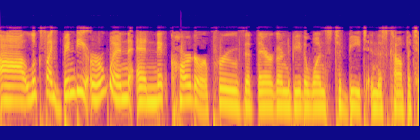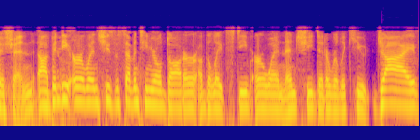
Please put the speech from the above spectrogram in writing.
Uh, looks like Bindi Irwin and Nick Carter proved that they're going to be the ones to beat in this competition. Uh, Bindi Irwin, she's the 17 year old daughter of the late Steve Irwin, and she did a really cute jive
